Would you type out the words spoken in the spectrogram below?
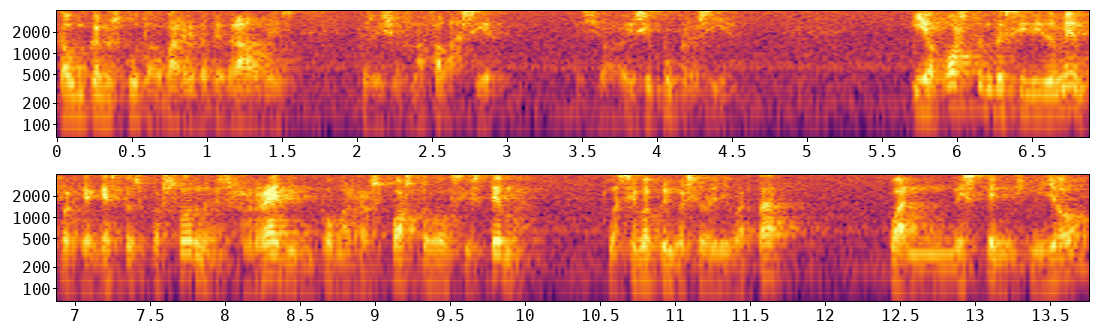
que un que ha nascut al barri de Pedralbes, doncs això és una fal·làcia, això és hipocresia. I aposten decididament perquè aquestes persones rebin com a resposta del sistema la seva privació de llibertat, quan més temps millor,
